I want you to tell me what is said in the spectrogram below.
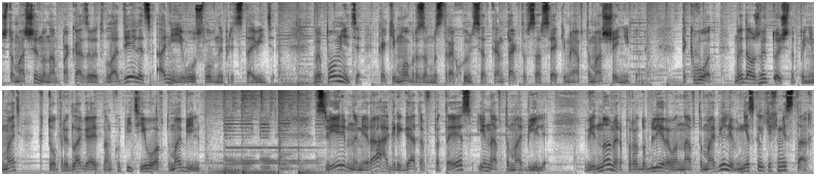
что машину нам показывает владелец, а не его условный представитель. Вы помните, каким образом мы страхуемся от контактов со всякими автомошенниками? Так вот, мы должны точно понимать, кто предлагает нам купить его автомобиль. Сверим номера агрегатов ПТС и на автомобиле. ВИН-номер продублирован на автомобиле в нескольких местах,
